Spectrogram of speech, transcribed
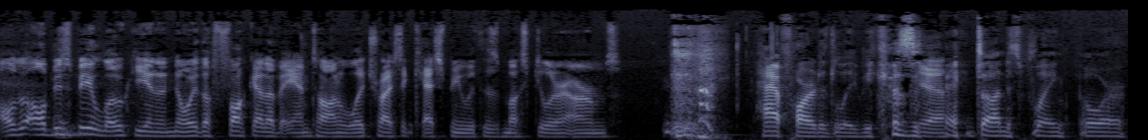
I'll I'll just be Loki and annoy the fuck out of Anton while he tries to catch me with his muscular arms. half-heartedly because Yeah. Anton is playing Thor.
